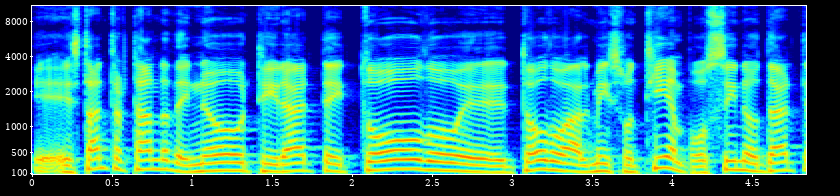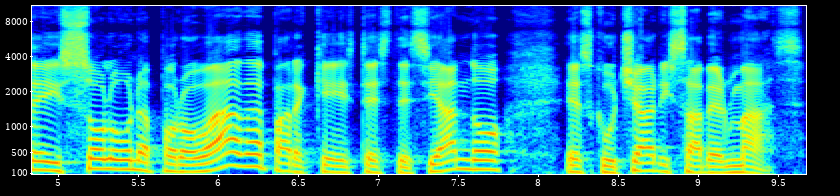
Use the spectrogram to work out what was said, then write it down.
Eh, están tratando de no tirarte todo, eh, todo al mismo tiempo, sino darte solo una probada para que estés deseando escuchar y saber más.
